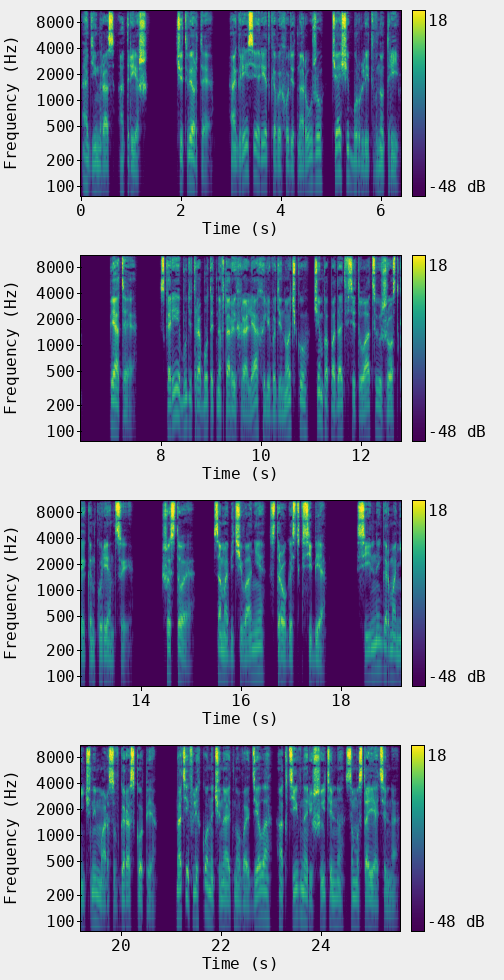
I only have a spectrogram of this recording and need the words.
один раз отрежь. Четвертое. Агрессия редко выходит наружу, чаще бурлит внутри. Пятое. Скорее будет работать на вторых ролях или в одиночку, чем попадать в ситуацию жесткой конкуренции. Шестое. Самобичевание, строгость к себе. Сильный гармоничный Марс в гороскопе. Натив легко начинает новое дело, активно, решительно, самостоятельно.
